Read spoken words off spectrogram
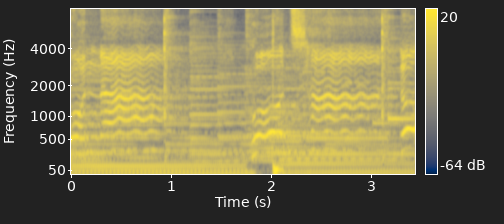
ngona ngothando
